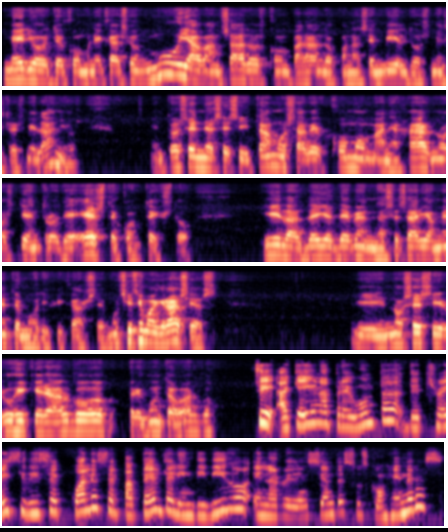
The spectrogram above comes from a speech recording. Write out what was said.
medios de comunicación muy avanzados comparando con hace mil, dos mil, tres mil años. Entonces necesitamos saber cómo manejarnos dentro de este contexto y las leyes deben necesariamente modificarse. Muchísimas gracias. Y no sé si Ruji quiere algo, pregunta o algo. Sí, aquí hay una pregunta de Tracy. Dice, ¿cuál es el papel del individuo en la redención de sus congéneres?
